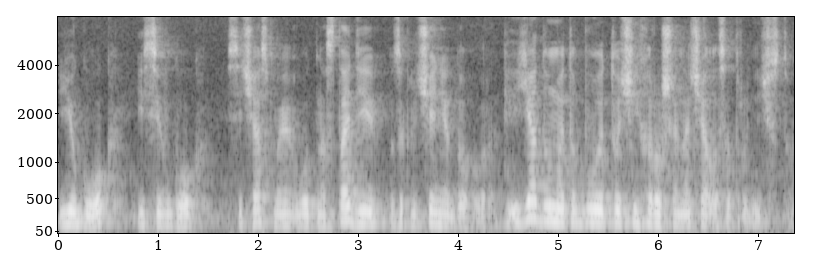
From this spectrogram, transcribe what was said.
Югок и Севгок сейчас мы вот на стадии заключения договора. И я думаю, это будет очень хорошее начало сотрудничества.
